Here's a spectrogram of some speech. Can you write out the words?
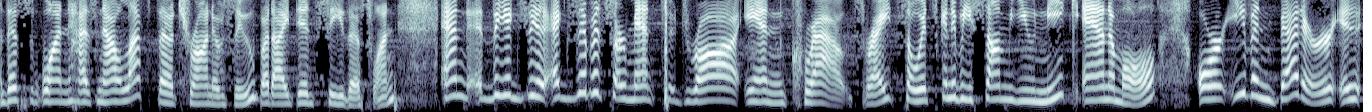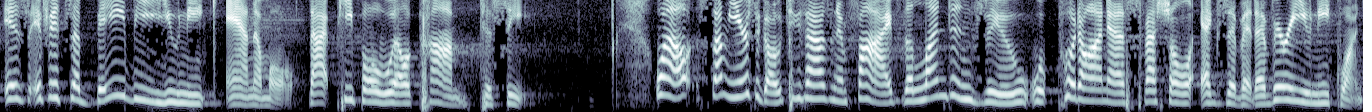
this one has now left the Toronto Zoo, but I did see this one. And the ex- exhibits are meant to draw in crowds, right? So it's going to be some unique animal, or even better is, is if it's a baby unique animal that people will come to see. Well, some years ago, 2005, the London Zoo put on a special exhibit, a very unique one.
